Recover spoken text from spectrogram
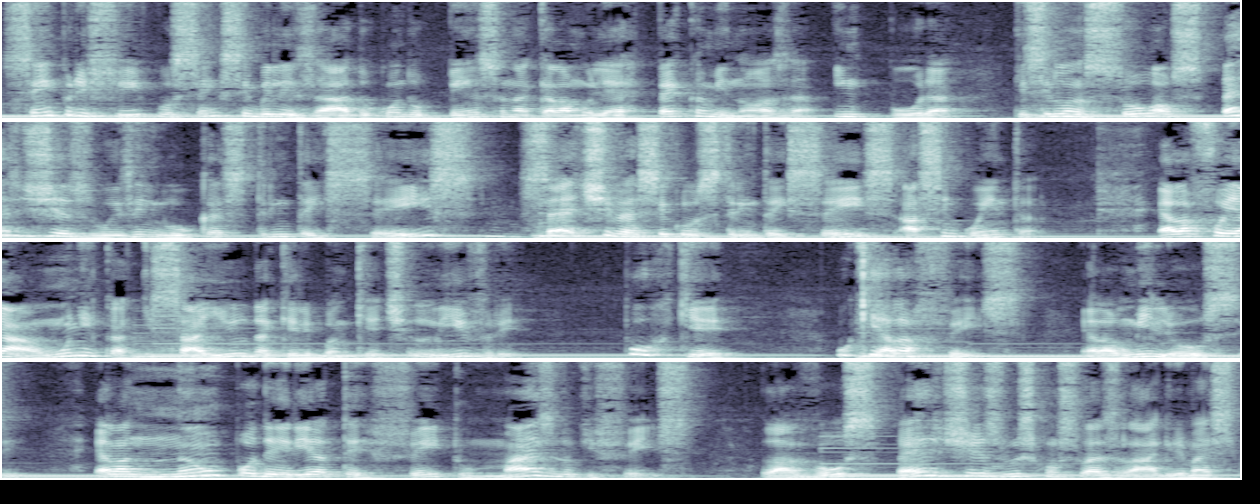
sempre fico sensibilizado quando penso naquela mulher pecaminosa, impura, que se lançou aos pés de Jesus em Lucas 36, 7 versículos 36 a 50. Ela foi a única que saiu daquele banquete livre. Por quê? O que ela fez? Ela humilhou-se. Ela não poderia ter feito mais do que fez lavou os pés de Jesus com suas lágrimas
